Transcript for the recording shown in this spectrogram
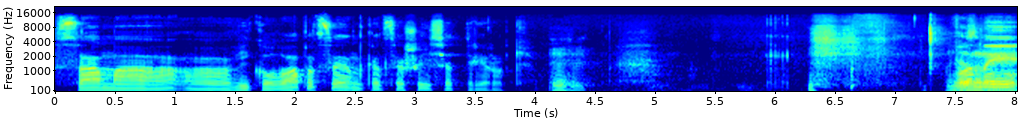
сама о, вікова пацієнтка це 63 роки. Вони,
